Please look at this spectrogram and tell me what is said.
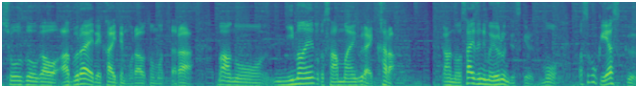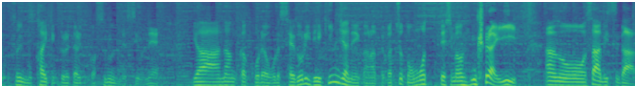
肖像画を油絵で描いてもらおうと思ったら、まあ、あの2万円とか3万円ぐらいからあのサイズにもよるんですけれども、ま、すごく安くそういうのを書いてくれたりとかするんですよね。いやーなんかこれ俺背取りできんじゃねえかなとかちょっと思ってしまうぐらい、あのー、サービスが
